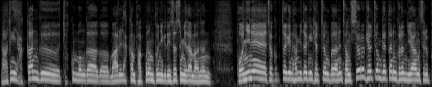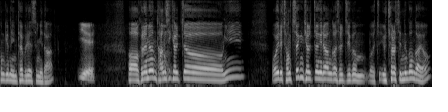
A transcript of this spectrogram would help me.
나중에 약간 그 조금 뭔가 그 말을 약간 바꾸는 분위기도 있었습니다만은 본인의 적극적인 합리적인 결정보다는 정치적으로 결정됐다는 그런 뉘앙스를 풍기는 인터뷰를 했습니다. 예. 어, 그러면 당시 결정이 오히려 정치적인 결정이라는 것을 지금 뭐 유추할 수 있는 건가요?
